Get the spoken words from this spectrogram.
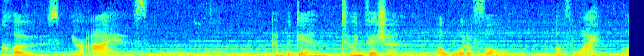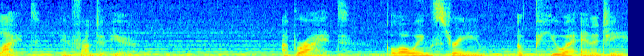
Close your eyes and begin to envision a waterfall of white light in front of you. A bright, glowing stream of pure energy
